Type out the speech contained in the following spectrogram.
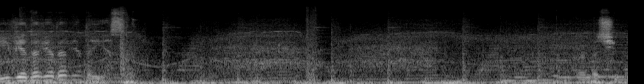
I wiedę, wiedę, wiedę, jest. Lecimy.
